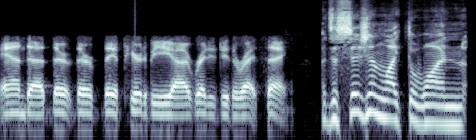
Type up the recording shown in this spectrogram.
and uh, they're they're they appear to be uh, ready to do the right thing. A decision like the one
